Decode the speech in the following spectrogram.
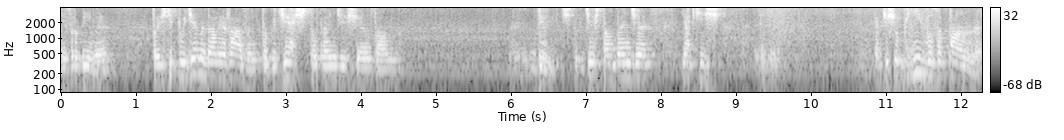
nie zrobimy, to jeśli pójdziemy dalej razem, to gdzieś to będzie się tam e, dymić. To gdzieś tam będzie jakiś, e, jakieś ogniwo zapalne.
